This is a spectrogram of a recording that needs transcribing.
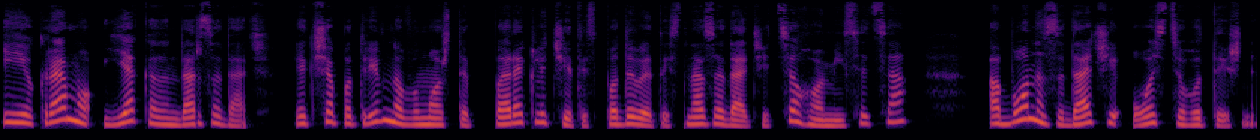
І окремо є календар задач. Якщо потрібно, ви можете переключитись, подивитись на задачі цього місяця або на задачі ось цього тижня.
